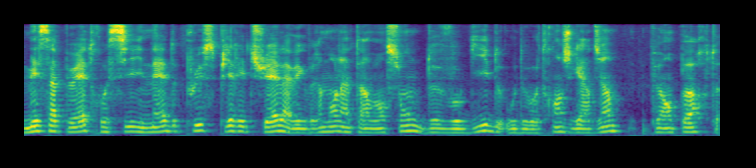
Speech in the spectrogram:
Mais ça peut être aussi une aide plus spirituelle avec vraiment l'intervention de vos guides ou de votre ange gardien peu importe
